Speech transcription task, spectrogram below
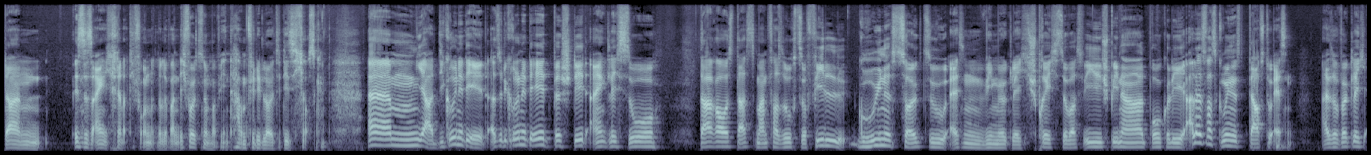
dann ist es eigentlich relativ unrelevant. Ich wollte es nur mal erwähnt haben für die Leute, die sich auskennen. Ähm, ja, die grüne Diät. Also die grüne Diät besteht eigentlich so daraus, dass man versucht, so viel grünes Zeug zu essen wie möglich. Sprich, sowas wie Spinat, Brokkoli, alles was grün ist, darfst du essen. Also wirklich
